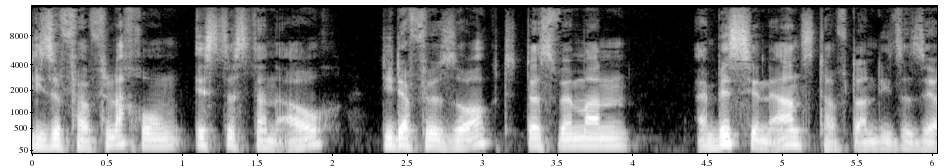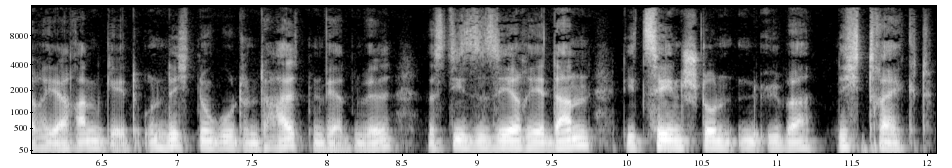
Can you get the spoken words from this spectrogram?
diese Verflachung ist es dann auch, die dafür sorgt, dass wenn man ein bisschen ernsthaft an diese Serie herangeht und nicht nur gut unterhalten werden will, dass diese Serie dann die zehn Stunden über nicht trägt.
